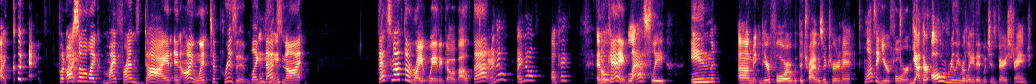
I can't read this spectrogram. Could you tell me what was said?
I could have. But Right. also, like, my friends died and I went to prison. Like, Mhm. that's not. That's not the right way to go about that. I know. I know. Okay. And Okay. lastly, in um, year four with the Triwizard Tournament, Lots of year four. yeah, they're all really related, which is very strange.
